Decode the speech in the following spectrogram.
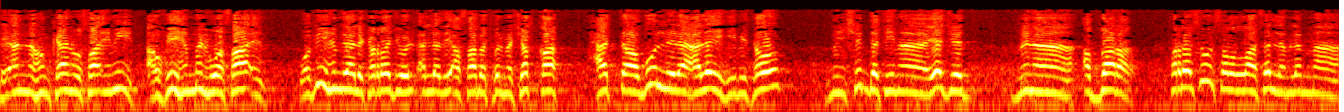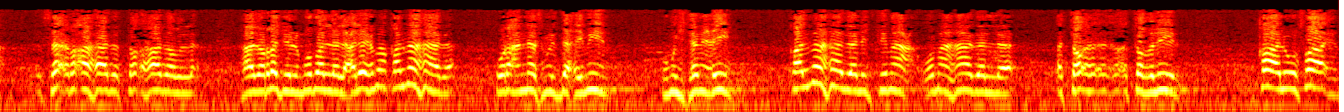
لأنهم كانوا صائمين أو فيهم من هو صائم وفيهم ذلك الرجل الذي أصابته المشقة حتى ظلل عليه بثوب من شدة ما يجد من الضرر. فالرسول صلى الله عليه وسلم لما رأى هذا هذا هذا الرجل المظلل عليه ما قال ما هذا؟ ورأى الناس مزدحمين ومجتمعين. قال ما هذا الاجتماع وما هذا التضليل؟ قالوا صائم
